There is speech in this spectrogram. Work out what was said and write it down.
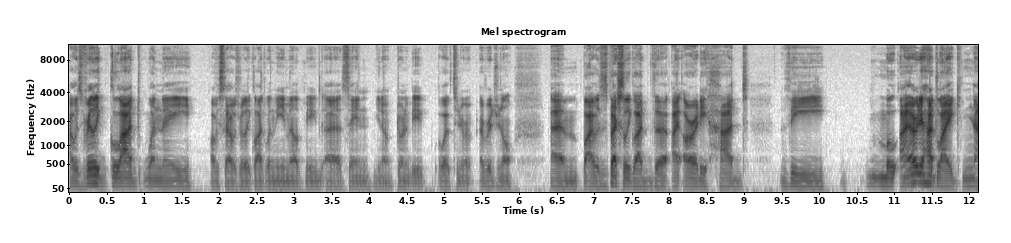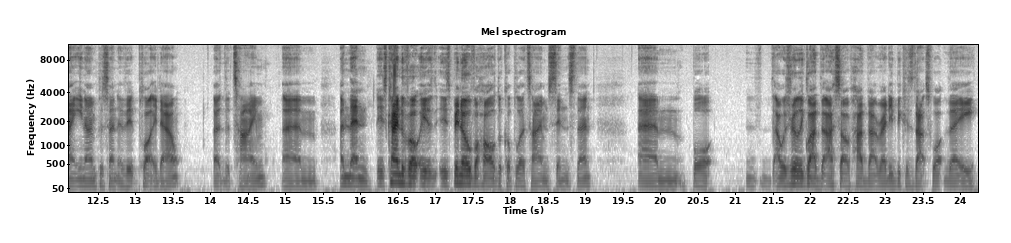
I was really glad when they obviously I was really glad when they emailed me uh, saying you know do you want to be a webtoon original, um but I was especially glad that I already had the mo- I already had like ninety nine percent of it plotted out at the time. Um and then it's kind of it- it's been overhauled a couple of times since then. Um, but I was really glad that I sort of had that ready because that's what they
